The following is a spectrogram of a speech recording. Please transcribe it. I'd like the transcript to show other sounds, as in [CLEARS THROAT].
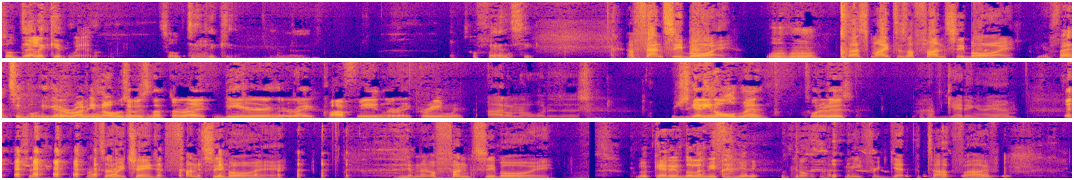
So delicate, man. So delicate. Yeah. So fancy. A fancy boy. Mm-hmm. Dust Mites is a fancy boy. You're a fancy boy. You get a runny nose if it's not the right beer and the right coffee and the right creamer. I don't know what it is. You're just getting old, man. That's what it is. I'm getting. I am. So, [LAUGHS] that's how we change it. Fancy boy. [LAUGHS] I'm now a fancy boy. Look at it. Don't let me forget it. [LAUGHS] Don't let me forget the top five.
